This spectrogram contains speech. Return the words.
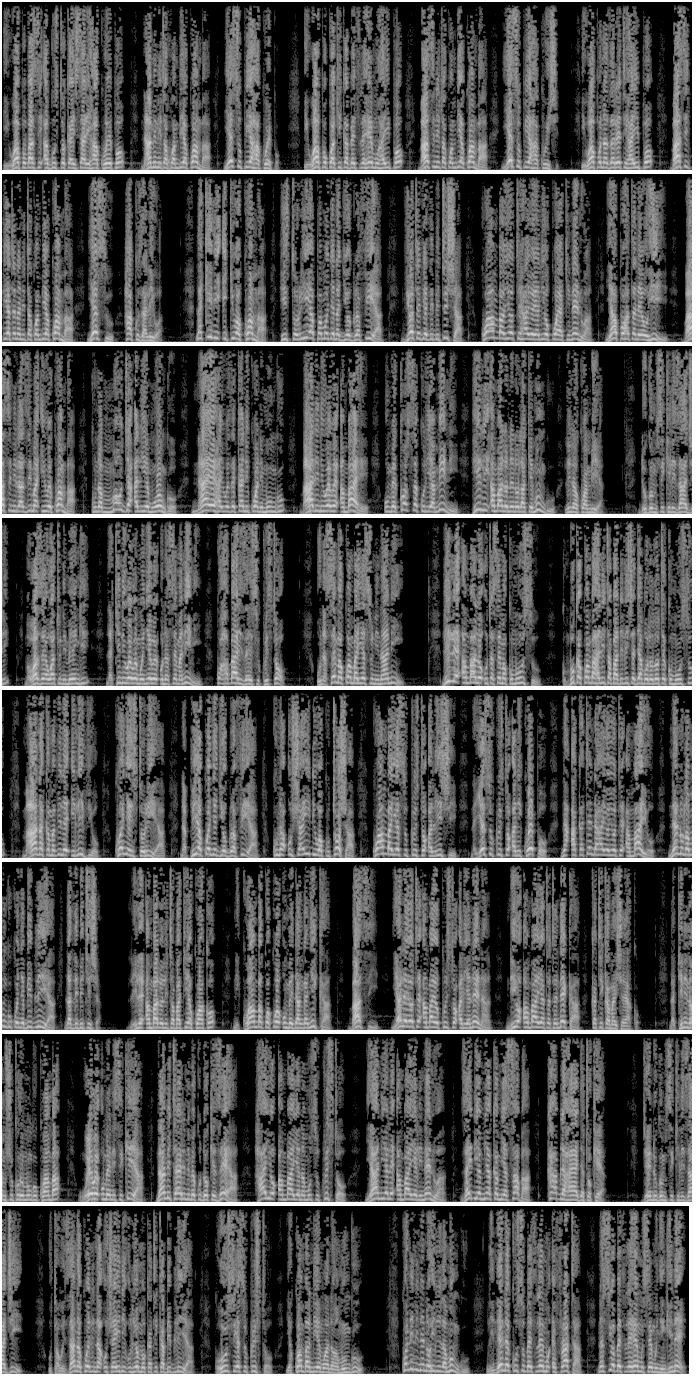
Iwapo basi augusto kaisari hakuwepo nami nitakwambia kwamba yesu pia hakuwepo. Iwapo kwa hakika bethlehemu haipo basi nitakwambia kwamba yesu pia hakuishi. Iwapo nazareti haipo basi pia tena nitakwambia kwamba yesu hakuzaliwa. Lakini ikiwa kwamba historia pamoja na jiografia vyote vyathibitisha kwamba yote hayo yaliyokuwa yakinenwa yapo hata leo hii basi ni lazima iwe kwamba kuna mmoja aliye mwongo naye haiwezekani kuwa ni mungu bali ni wewe ambaye umekosa kuliamini hili ambalo neno lake mungu linakwambia. Ndugu msikilizaji mawazo ya watu ni mengi lakini wewe mwenyewe unasema nini kwa habari za yesu kristo? Unasema kwamba yesu ni nani? Lile ambalo utasema kumuhusu kumbuka kwamba halitabadilisha jambo lolote kumuhusu maana kama vile ilivyo kwenye historia na pia kwenye jiografia kuna ushahidi wa kutosha kwamba yesu kristo aliishi na yesu kristo alikuwepo na akatenda hayo yote ambayo neno la mungu kwenye biblia lathibitisha. Lile ambalo litabakia kwako ni kwamba kwa kuwa umedanganyika basi yale yote ambayo kristo aliyenena ndiyo ambayo yatatendeka katika maisha yako. Lakini namshukuru mungu kwamba wewe umenisikia nami tayari nimekudokezea hayo ambayo yanamhusu kristo yani yale ambayo yalinenwa zaidi ya miaka 7 kabla hayajatokea. Je ndugu msikilizaji utawezana kweli na ushahidi uliomo katika biblia kuhusu yesu kristo ya kwamba ndiye mwana wa mungu? Kwa nini neno hili la mungu linene kuhusu bethlehemu efrata na siyo bethlehemu sehemu nyingine?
